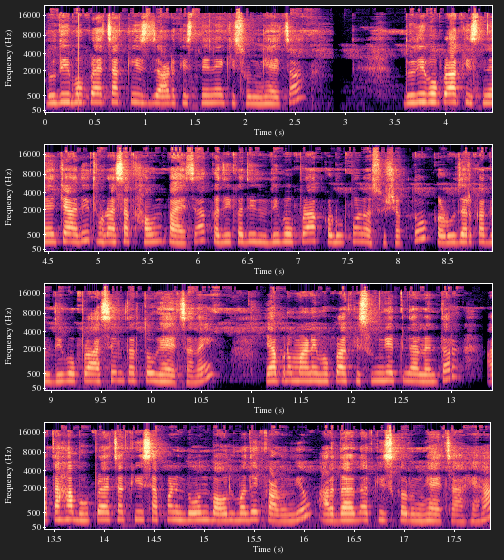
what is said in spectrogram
दुधी भोपळ्याचा किस जाड किसणीने किसून घ्यायचा. दुधी भोपळा किसण्याच्या आधी थोडासा खाऊन पाहायचा. कधी कधी दुधी भोपळा कडू पण असू शकतो. कडू जर का दुधी भोपळा असेल तर तो घ्यायचा नाही. याप्रमाणे भोपळा किसून घेतल्यानंतर आता हा भोपळ्याचा किस आपण दोन बाउलमध्ये काढून घेऊ. अर्धा अर्धा किस करून घ्यायचा आहे हा.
